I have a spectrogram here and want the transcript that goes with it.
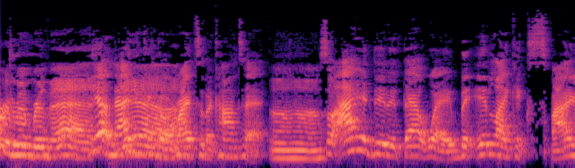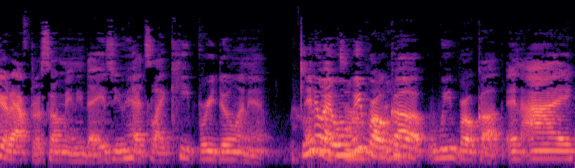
like, through- that Yeah, now you can go right to the contact. uh-huh So I had did it that way, but it like expired after so many days. You had to like keep redoing it. Anyway, when we broke that? up, we broke up, and I,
